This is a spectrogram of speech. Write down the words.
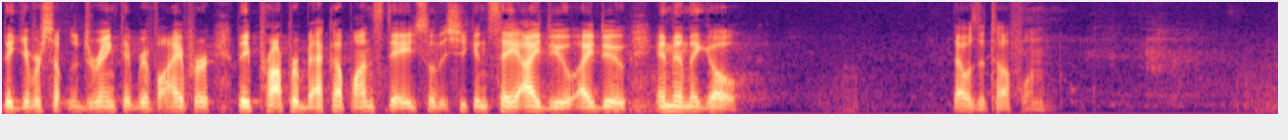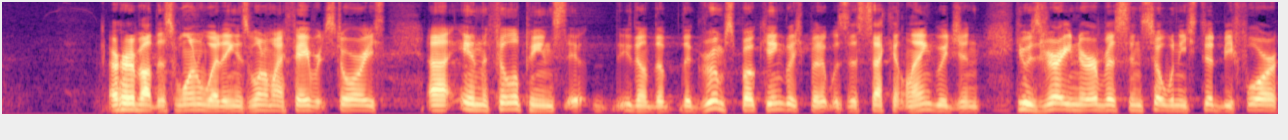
They give her something to drink. They revive her. They prop her back up on stage so that she can say, I do, I do. And then they go. That was a tough one. I heard about this one wedding. It's one of my favorite stories. Uh, in the Philippines, it, you know, the, the groom spoke English, but it was a second language, and he was very nervous. And so when he stood before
